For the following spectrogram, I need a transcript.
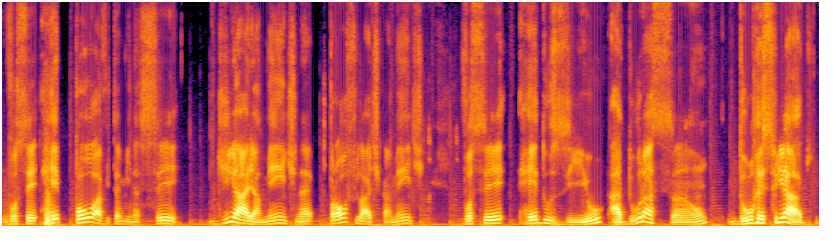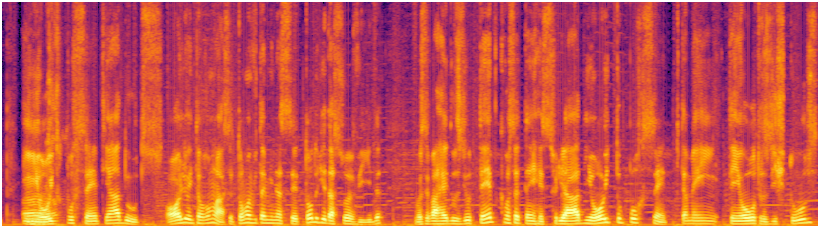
Você repor a vitamina C diariamente, né? Profilaticamente, você reduziu a duração do resfriado em uhum. 8% em adultos. Olha, então vamos lá. Você toma vitamina C todo dia da sua vida, você vai reduzir o tempo que você tem resfriado em 8%. Também tem outros estudos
